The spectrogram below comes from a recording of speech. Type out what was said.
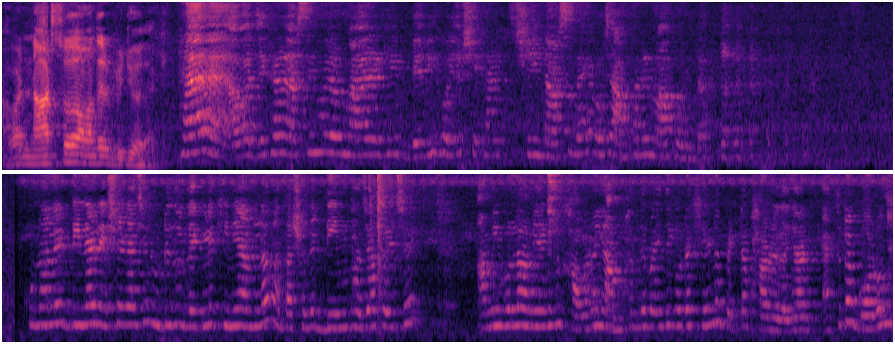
আবার নার্সও আমাদের ভিডিও দেখে। হ্যাঁ হ্যাঁ, আবার যেখানে নার্সিং হোমে ওর মায়ের কি বেবি হয়েছে সেখানে সেই নার্সে দেখে বলছে আমফানের মা কোনটা? কুনালের ডিনার এসে গেছে রুটি তো দেখলে কিনে আনলাম আর তার সাথে ডিম ভাজা হয়েছে। আমি বললাম আমি আর কিছু খাব না আমফানদের বাড়ি থেকে ওটা খেয়ে না পেটটা ভালো হয়ে গেছে। আর এতটা গরম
